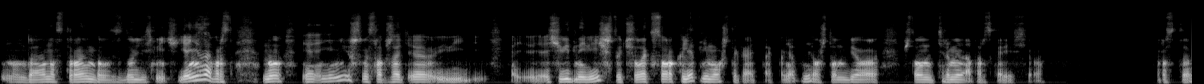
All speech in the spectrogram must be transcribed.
Ну да, настроен был, сдулись мячи. Я не знаю, просто, ну, я, я не вижу смысла обсуждать э, э, очевидные вещи, что человек 40 лет не может играть. Так, понятное дело, что он био, что он терминатор, скорее всего. Просто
